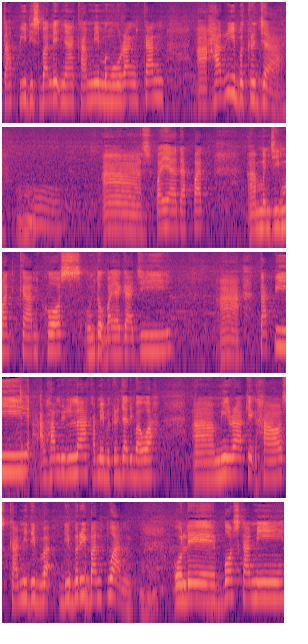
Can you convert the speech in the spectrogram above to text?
Tapi di sebaliknya kami mengurangkan uh, hari bekerja. Uh, supaya dapat uh, menjimatkan kos untuk bayar gaji. Uh, tapi alhamdulillah kami bekerja di bawah uh, Mira Cake House kami di, diberi bantuan uh-huh. oleh bos kami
